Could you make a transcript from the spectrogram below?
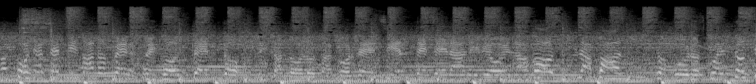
Apoyas en mis manos, pero estoy contento. Pisando los acordes, sientes el alivio en la voz, la paz. Son puros cuentos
